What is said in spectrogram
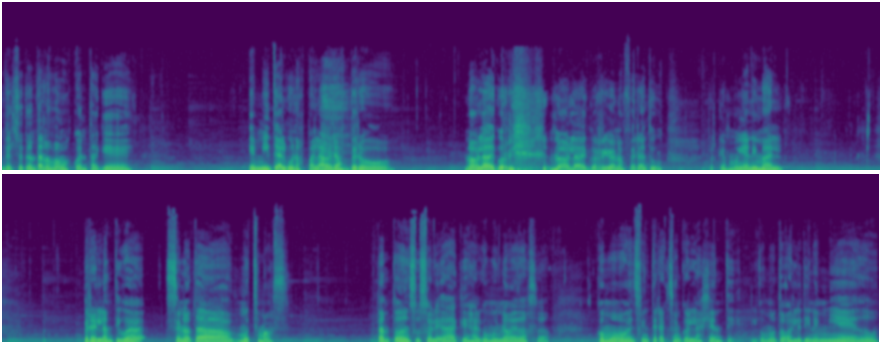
del 70 nos damos cuenta que emite algunas palabras, pero no habla de corrido, no habla de corrido Nosferatu, porque es muy animal. Pero en la antigua se nota mucho más. Tanto en su soledad, que es algo muy novedoso, como en su interacción con la gente. Y como todos le tienen miedo.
